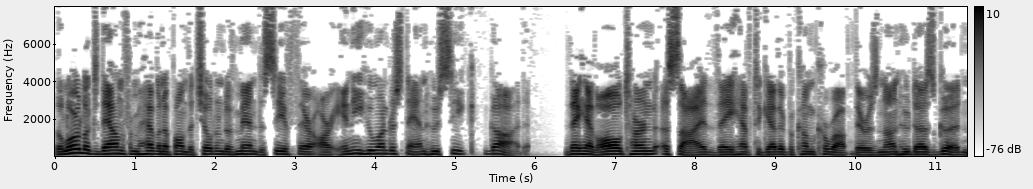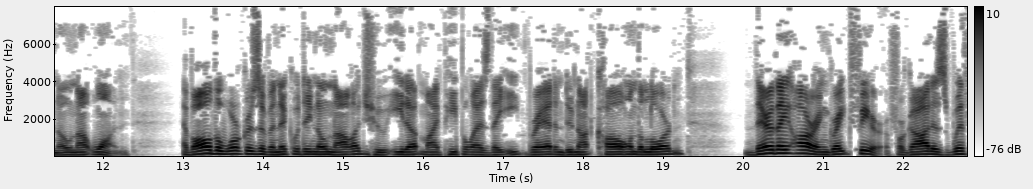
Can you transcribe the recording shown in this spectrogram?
The Lord looks down from heaven upon the children of men to see if there are any who understand, who seek God. They have all turned aside. They have together become corrupt. There is none who does good, no, not one. Have all the workers of iniquity no knowledge, who eat up my people as they eat bread and do not call on the Lord? There they are in great fear, for God is with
